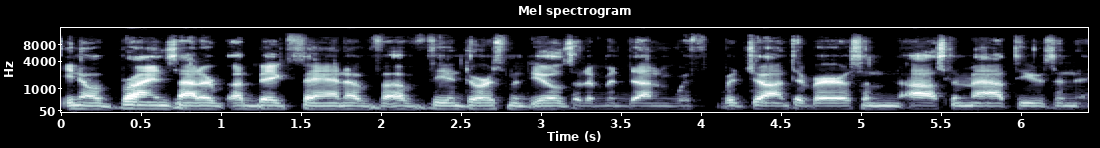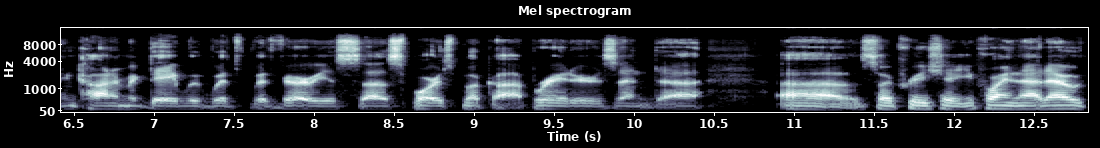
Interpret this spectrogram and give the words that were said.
you know Brian's not a, a, big fan of, of the endorsement deals that have been done with with John Tavares and Auston Matthews and, and Connor McDavid with with various uh, sports book operators, and uh, uh so I appreciate you pointing that out.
